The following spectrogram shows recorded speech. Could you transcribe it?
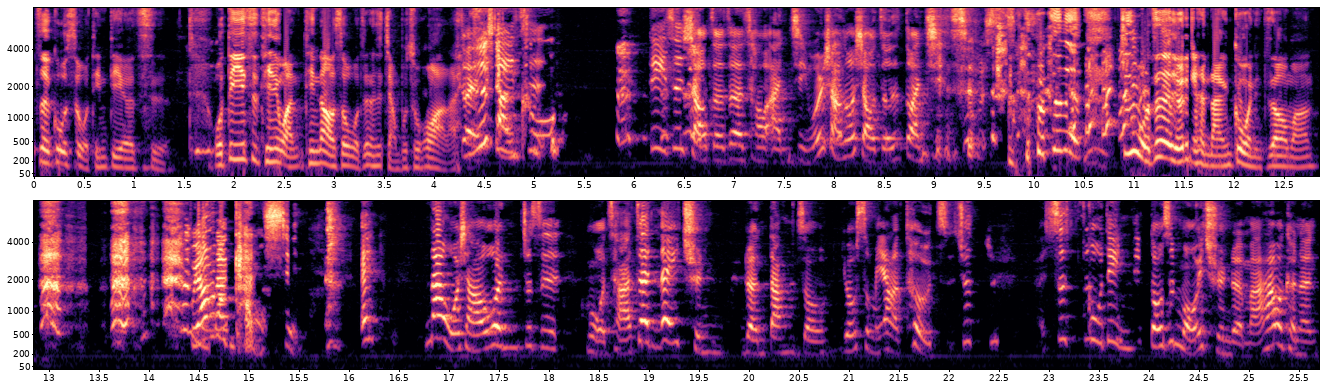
这故事我听第二次，我第一次听完听到的时候，我真的是讲不出话来。对，你是想哭？第一次小泽真的超安静，我就想说小泽是断线是不是？我真的就是我真的有点很难过，你知道吗？不要那么感性。哎、那我想要问，就是抹茶在那一群人当中有什么样的特质？就是固定都是某一群人嘛？他们可能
